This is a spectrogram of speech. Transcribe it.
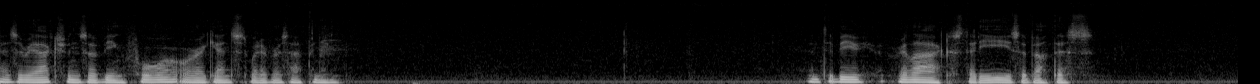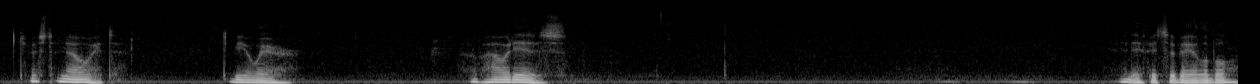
has the reactions of being for or against whatever is happening. And to be relaxed, at ease about this. Just to know it to be aware of how it is. And if it's available,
